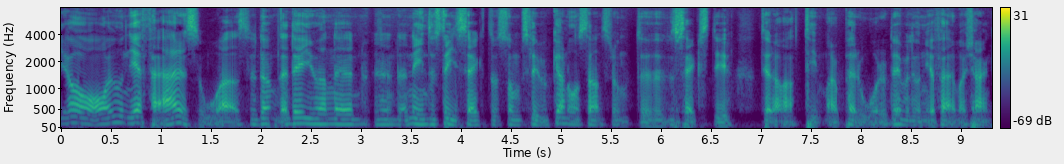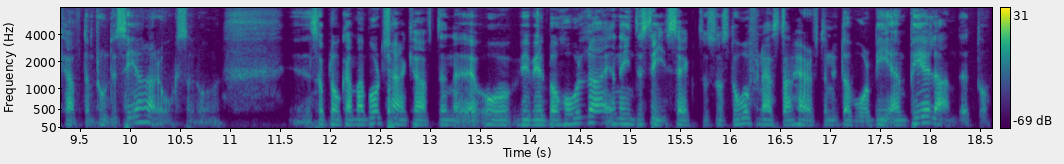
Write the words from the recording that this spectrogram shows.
Ja, ungefär så. Alltså, det är ju en, eh, en industrisektor som slukar någonstans runt eh, 60 terawattimmar per år. Det är väl ungefär vad kärnkraften producerar också. Då. Eh, så plockar man bort kärnkraften och vi vill behålla en industrisektor som står för nästan hälften av vår BNP i landet, då,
